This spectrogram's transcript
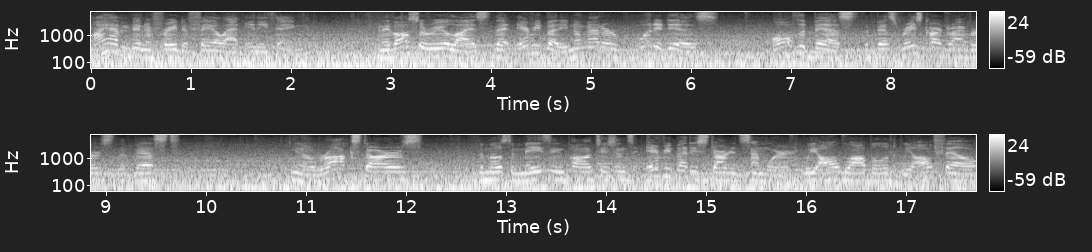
I haven't been afraid to fail at anything. And I've also realized that everybody, no matter what it is, all the best, the best race car drivers, the best, you know, rock stars, the most amazing politicians, everybody started somewhere. We all wobbled, we all fell,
